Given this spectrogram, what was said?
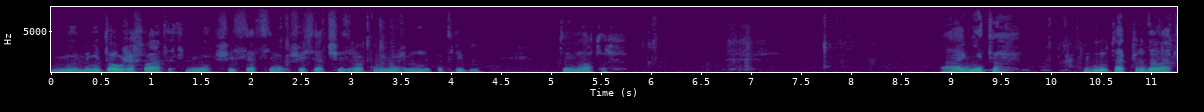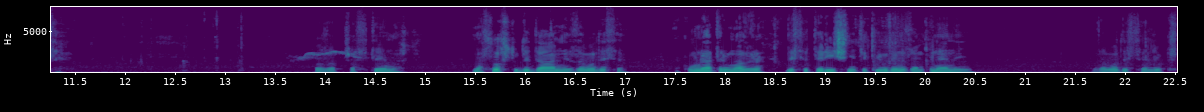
Мені, мені того вже хватить. Мені 67, 66 років, мені вже він не потрібен той мотор. А ні, то то буду так продавати. По запчастинах. Насос тут ідеальний, заводиться. Акумулятор у нас вже 10-річний, такий один замкнений. Заводиться люкс.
